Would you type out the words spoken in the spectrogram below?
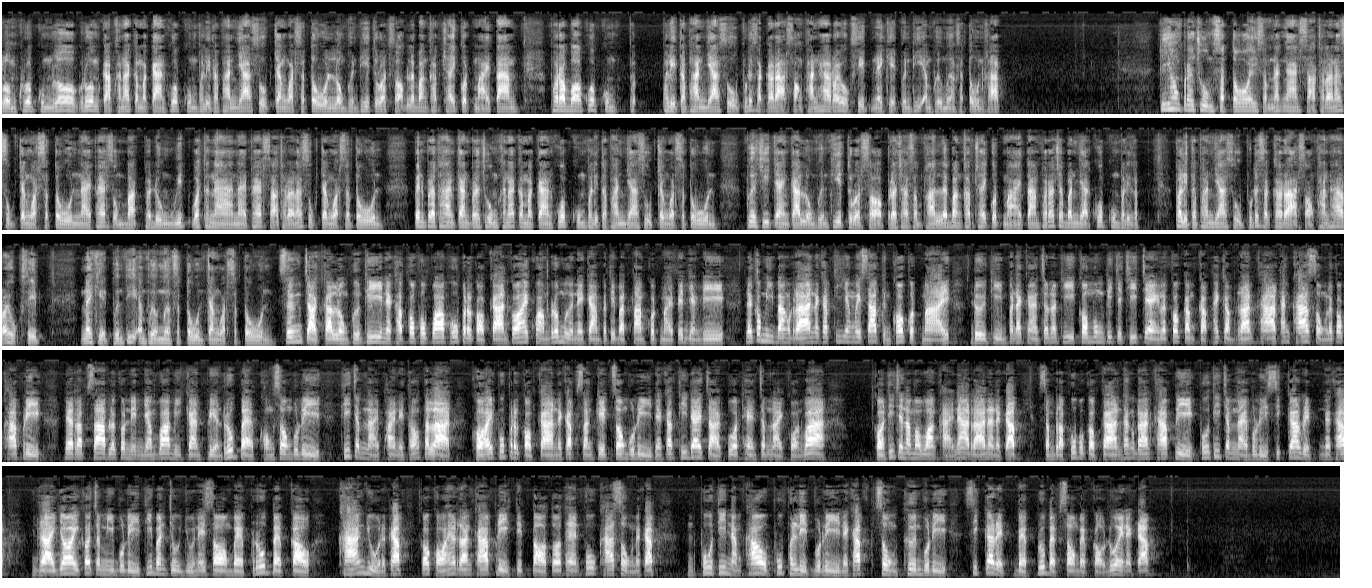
กรมควบคุมโรคร่วมกับคณะกรรมการควบคุมผลิตภัณฑ์ยาสูบจังหวัดสตูลลงพื้นที่ตรวจสอบและบังคับใช้กฎหมายตาม พรบควบคุมผลิตภัณฑ์ยาสูบพุทธศักราช 2560 ในเขตพื้นที่อำเภอเมืองสตูลครับ ที่ห้องประชุมสโตยสำนักงานสาธารณสุขจังหวัดสตูล นายแพทย์สมบัติพดุงวิทย์วัฒนานายแพทย์สาธารณสุขจังหวัดสตูล เป็นประธานการประชุมคณะกรรมการควบคุมผลิตภัณฑ์ยาสูบจังหวัดสตูล เพื่อชี้แจงการลงพื้นที่ตรวจสอบประชาสัมพันธ์และบังคับใช้กฎหมายตามพระราชบัญญัติควบคุมผลิตผลิตภัณฑ์ยาสูบพุทธศักราช 2560 ในเขตพื้นที่อำเภอเมืองสตูล จังหวัดสตูล ซึ่งจากการลงพื้นที่นะครับก็พบว่าผู้ประกอบการก็ให้ความร่วมมือในการปฏิบัติตามกฎหมายเป็นอย่างดี และก็มีบางร้านนะครับที่ยังไม่ทราบถึงข้อกฎหมาย โดยทีมพนักงานเจ้าหน้าที่ก็มุ่งที่จะชี้แจง และก็กำกับให้กับร้านค้าทั้งค้าส่งและก็ค้าปลีก ได้รับทราบแล้วก็เน้นย้ำว่ามีการเปลี่ยนรูปแบบของซองบุหรี่ที่จำหน่ายภายในท้องตลาด ขอให้ผู้ประกอบการนะครับสังเกตซองบุหรี่นะครับที่ได้จากตัวแทนจำหน่ายก่อนว่า ก่อนที่จะนำมาวางขายหน้าร้านนะครับ สำหรับผู้ประกอบการทั้งร้านค้าปลีก ผู้ที่จำหน่ายบุหรี่ซิการ์ตนะครับรายย่อยก็จะมีบุหรี่ที่บรรจุอยู่ในซองแบบรูปแบบเก่าค้างอยู่นะครับก็ขอให้ร้านค้าปลีกติดต่อตัวแทนผู้ค้าส่งนะครับผู้ที่นำเข้าผู้ผลิตบุหรี่นะครับส่งคืนบุหรี่ซิการ์ตแบบรูปแบบซองแบบเก่าด้วยนะครับ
